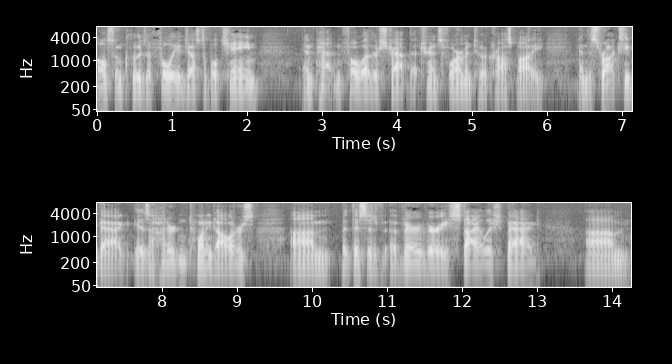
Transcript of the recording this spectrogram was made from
also includes a fully adjustable chain and patent faux leather strap that transform into a crossbody. And this Roxy bag is $120, um, but this is a very, very stylish bag. Um,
